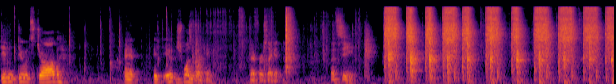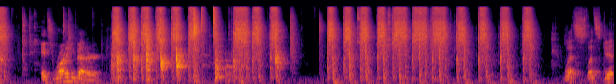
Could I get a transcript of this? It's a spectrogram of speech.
didn't do its job and it, it, it just wasn't working. There for a second. Let's see. It's running better. Let's let's get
